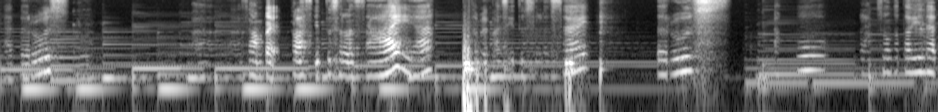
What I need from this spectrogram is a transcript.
nah terus sampai kelas itu selesai ya. Sampai kelas itu selesai terus aku langsung ke toilet.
